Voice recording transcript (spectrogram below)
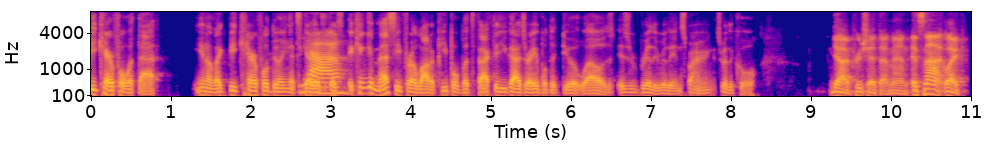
be careful with that. You know, like be careful doing it together yeah. because it can get messy for a lot of people. But the fact that you guys are able to do it well is is really really inspiring. It's really cool. Yeah, I appreciate that, man. It's not like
